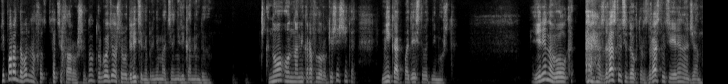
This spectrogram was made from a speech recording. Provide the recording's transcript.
Препарат довольно, кстати, хороший. Но другое дело, что его длительно принимать я не рекомендую. Но он на микрофлору кишечника никак подействовать не может. Елена Волк. Здравствуйте, доктор. Здравствуйте, Елена Джан.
